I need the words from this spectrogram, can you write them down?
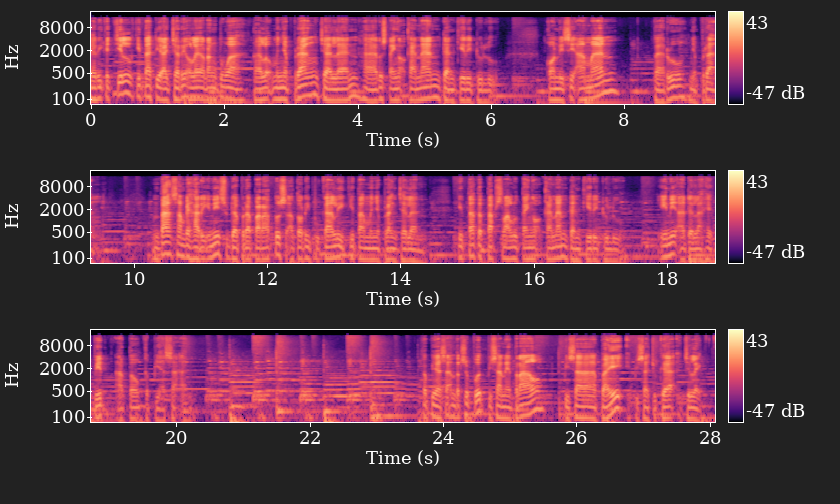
Dari kecil kita diajari oleh orang tua kalau menyeberang jalan harus tengok kanan dan kiri dulu. Kondisi aman baru nyebrang. Entah sampai hari ini sudah berapa ratus atau ribu kali kita menyeberang jalan. Kita tetap selalu tengok kanan dan kiri dulu. Ini adalah habit atau kebiasaan. Kebiasaan tersebut bisa netral, bisa baik, bisa juga jelek.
